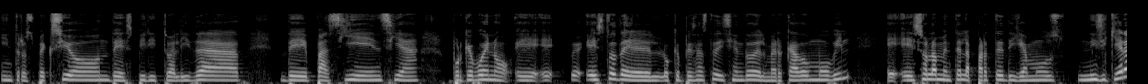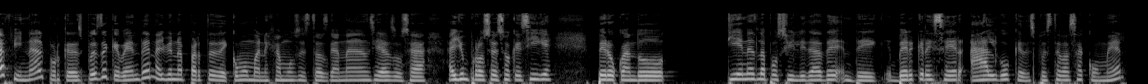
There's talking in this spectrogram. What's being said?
introspección, de espiritualidad, de paciencia, porque bueno, eh, eh, esto de lo que empezaste diciendo del mercado móvil eh, es solamente la parte, digamos, ni siquiera final, porque después de que venden hay una parte de cómo manejamos estas ganancias, o sea, hay un proceso que sigue, pero cuando tienes la posibilidad de, de ver crecer algo que después te vas a comer,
